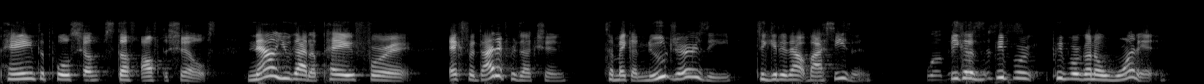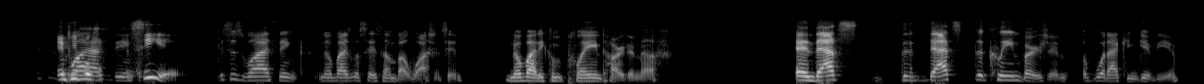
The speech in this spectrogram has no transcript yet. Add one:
paying to pull shelf stuff off the shelves. Now you got to pay for expedited production to make a new jersey to get it out by season well, this is- because people is, are, people are gonna want it and people can think see it. this is why I think nobody's gonna say something about Washington. Nobody complained hard enough, and that's the that's the clean version of what I can give you.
